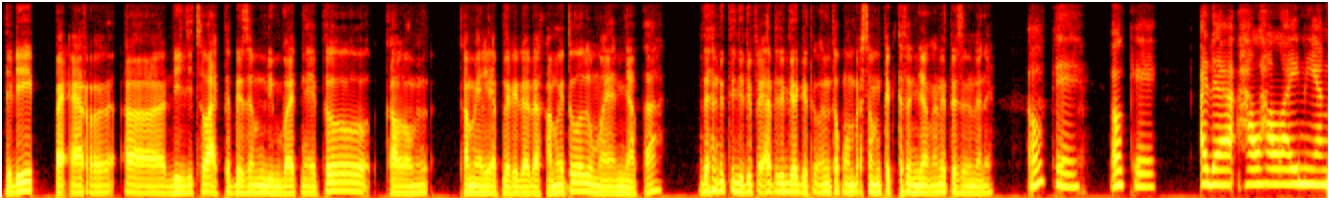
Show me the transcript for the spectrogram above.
Jadi PR eh, digital activism divide-nya itu kalau kami lihat dari data kami itu lumayan nyata dan itu jadi PR juga gitu untuk mempersempit kesenjangan itu sebenarnya. Oke, oke. Ada hal-hal lain yang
